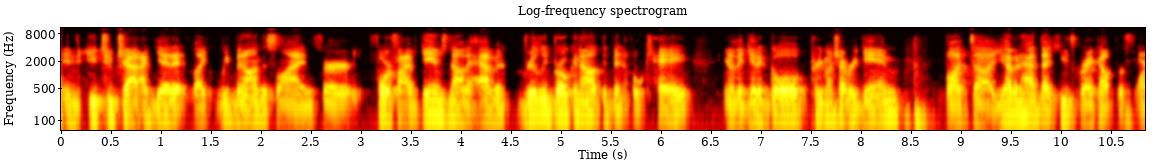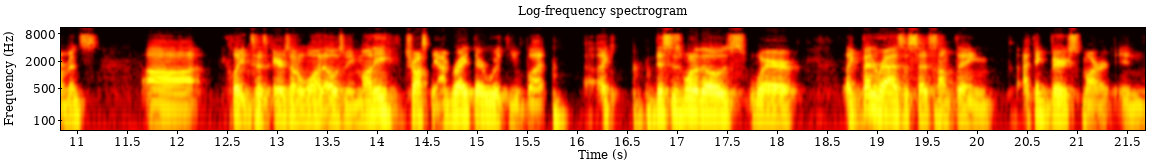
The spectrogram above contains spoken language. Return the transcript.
in the YouTube chat. I get it. Like we've been on this line for four or five games now. They haven't really broken out. They've been okay. You know, they get a goal pretty much every game, but uh, you haven't had that huge breakout performance. Uh, Clayton says Arizona one owes me money. Trust me, I'm right there with you. But like this is one of those where like Ben Raza says something I think very smart in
